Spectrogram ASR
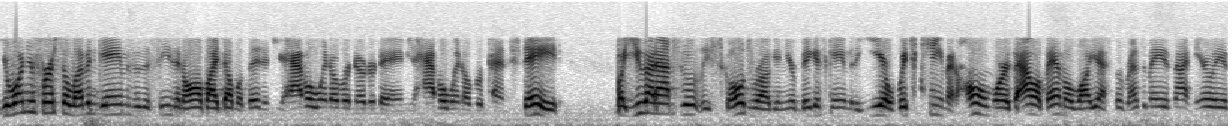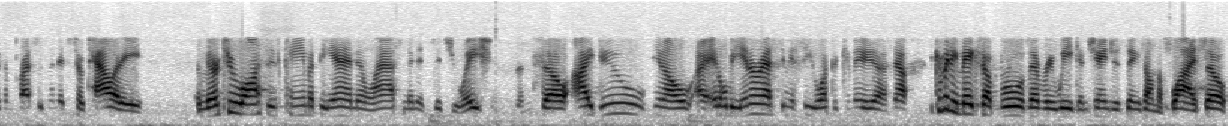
you won your first 11 games of the season all by double digits. You have a win over Notre Dame, you have a win over Penn State but you got absolutely skull drug in your biggest game of the year, which came at home. Whereas Alabama, while yes, the resume is not nearly as impressive in its totality, their two losses came at the end in last minute situations. And so I do, you know, it'll be interesting to see what the committee does. Now, the committee makes up rules every week and changes things on the fly. So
